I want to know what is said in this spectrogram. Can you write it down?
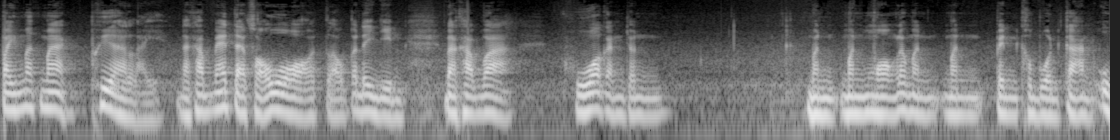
ไปมาก ๆ เพื่ออะไรนะครับ แม้แต่สวเราก็ได้ยินนะครับว่าหัวกันจนมันมันมองแล้วมันมันเป็นขบวนการอุ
